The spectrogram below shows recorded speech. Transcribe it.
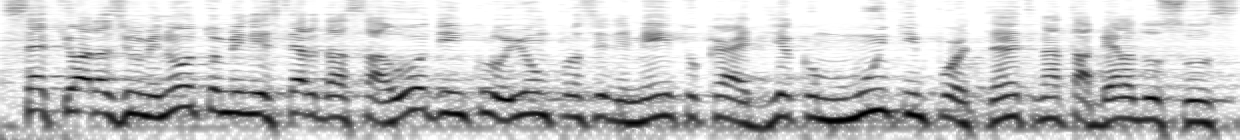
Sete horas e um minuto, o Ministério da Saúde incluiu um procedimento cardíaco muito importante na tabela do SUS.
